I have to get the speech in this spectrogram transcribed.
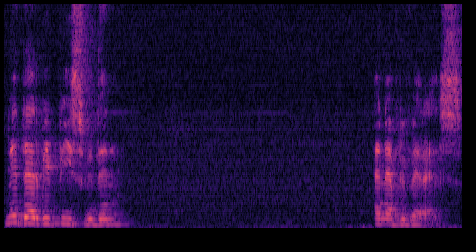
May there be peace within and everywhere else.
